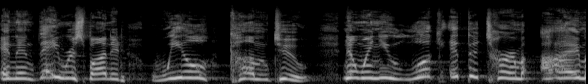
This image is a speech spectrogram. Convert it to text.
And then they responded, We'll come too. Now, when you look at the term, I'm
